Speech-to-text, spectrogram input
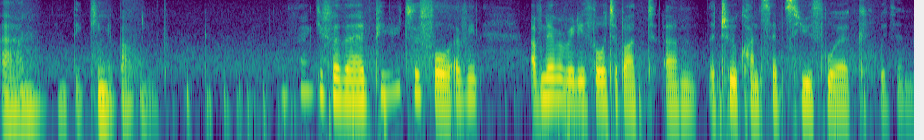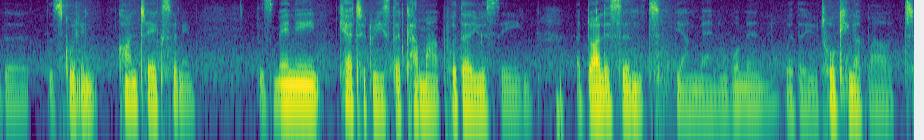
um, in thinking about youth. Work. Thank you for that. Beautiful. I mean, I've never really thought about um, the two concepts, youth work within the, the schooling context. I mean, there's many categories that come up, whether you're saying adolescent, young man or woman, whether you're talking about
